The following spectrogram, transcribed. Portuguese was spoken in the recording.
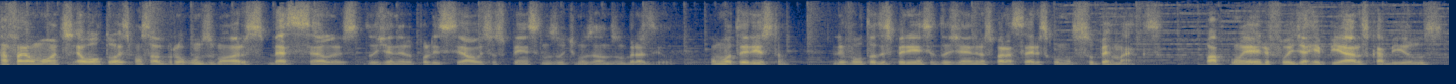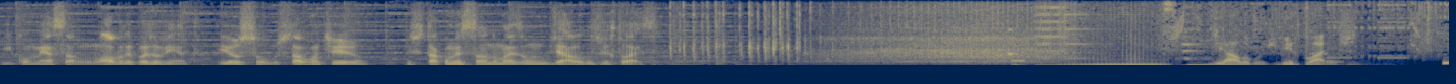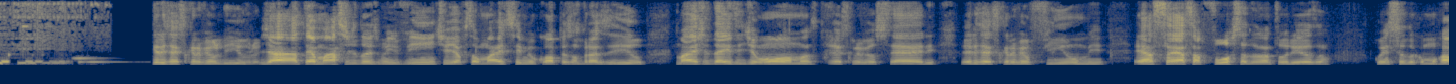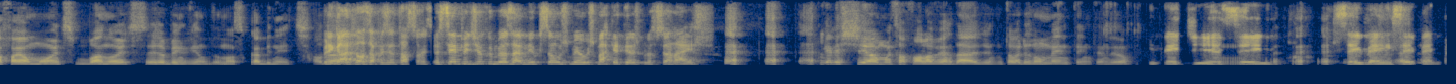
Rafael Montes é o autor responsável por alguns dos maiores best-sellers do gênero policial e suspense nos últimos anos no Brasil. Como roteirista, levou toda a experiência dos gêneros para séries como Supermax. O papo com ele foi de arrepiar os cabelos e começa logo depois da vinheta. Eu sou Gustavo Contijo e está começando mais um Diálogos Virtuais. Diálogos Virtuais ele já escreveu livro, já até março de 2020, já são mais de 100 mil cópias no Brasil, mais de 10 idiomas, já escreveu série, ele já escreveu filme. Essa é essa força da natureza, conhecido como Rafael Montes. Boa noite, seja bem-vindo ao nosso gabinete. Obrigado pelas apresentações. Eu sempre digo que meus amigos são os meus marqueteiros profissionais. Porque eles te amam e só falam a verdade. Então eles não mentem, entendeu? Entendi, sei. sei bem, sei bem.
